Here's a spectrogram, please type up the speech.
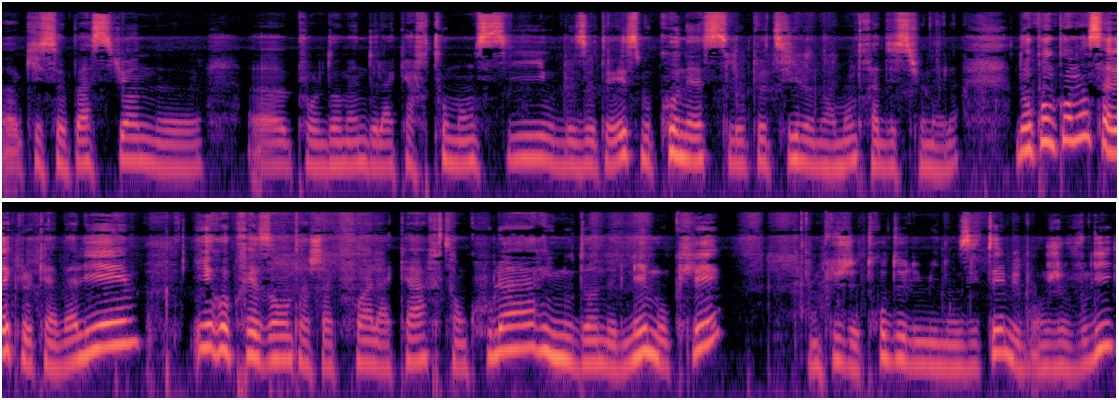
euh, qui se passionnent euh, pour le domaine de la cartomancie ou de l'ésotérisme connaissent le petit, le normand traditionnel. Donc on commence avec le cavalier. Il représente à chaque fois la carte en couleur. Il nous donne les mots-clés. En plus, j'ai trop de luminosité, mais bon, je vous lis.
